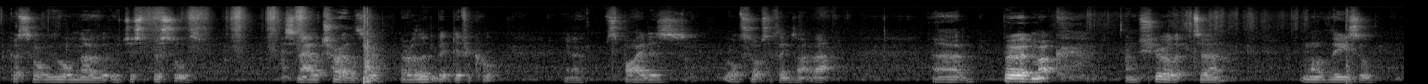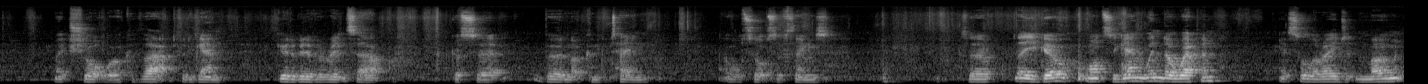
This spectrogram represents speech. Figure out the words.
Because we all know that with just bristles, snail trails are, are a little bit difficult. You know, spiders, all sorts of things like that. Uh, bird muck, I'm sure that uh, one of these will make short work of that, but again, give it a bit of a rinse out because uh, bird muck can contain all sorts of things. So there you go, once again, window weapon. It's all the rage at the moment.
